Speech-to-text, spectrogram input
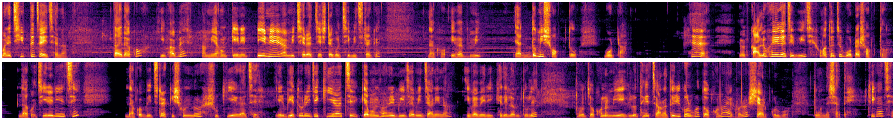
মানে ছিঁড়তে চাইছে না। তাই দেখো কীভাবে? আমি এখন টেনে টেনে আমি ছেঁড়ার চেষ্টা করছি বীজটাকে। দেখো, এইভাবে আমি একদমই শক্ত বোটা। হ্যাঁ এবার কালো হয়ে গেছে বীজ, অথচ বোটা শক্ত। দেখো, চিড়ে নিয়েছি। দেখো, বীজটা কি সুন্দর শুকিয়ে গেছে। এর ভেতরে যে কী আছে, কেমন ধরনের বীজ আমি জানি না। এভাবে রেখে দিলাম তুলে। তো যখন আমি এগুলো থেকে চারা তৈরি করব, তখনও একবারও শেয়ার করব তোমাদের সাথে। ঠিক আছে?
